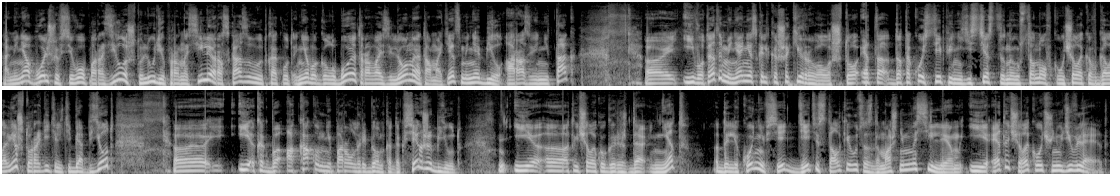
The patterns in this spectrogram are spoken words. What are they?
а меня больше всего поразило, что люди про насилие рассказывают, как вот небо голубое, трава зеленая, там отец меня бил. А разве не так? Э, и вот это меня несколько шокировало, что это до такой степени естественная установка у человека в голове, что родитель тебя бьет, э, и как бы, а как он не порол ребенка? Так всех же бьют. И э, ты человеку говоришь, да нет, далеко не все дети сталкиваются с домашним насилием, и это человека очень удивляет.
